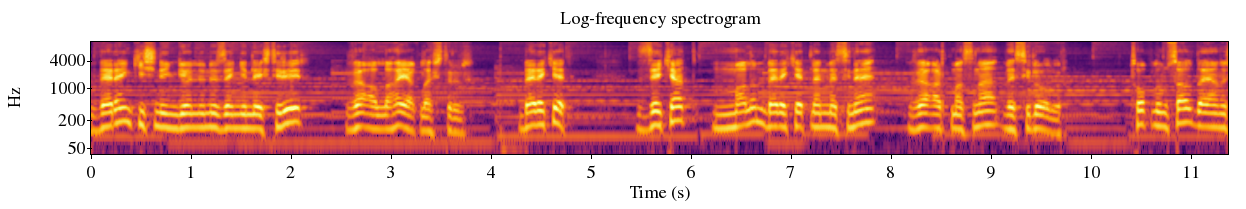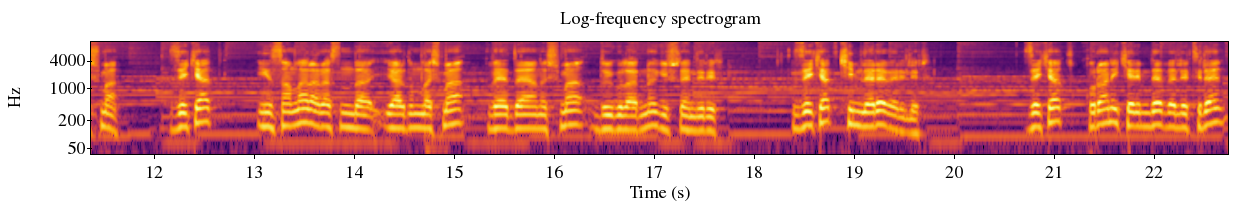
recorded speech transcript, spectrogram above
veren kişinin gönlünü zenginleştirir ve Allah'a yaklaştırır. Bereket Zekat malın bereketlenmesine ve artmasına vesile olur. Toplumsal dayanışma Zekat insanlar arasında yardımlaşma ve dayanışma duygularını güçlendirir. Zekat kimlere verilir? Zekat Kur'an-ı Kerim'de belirtilen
